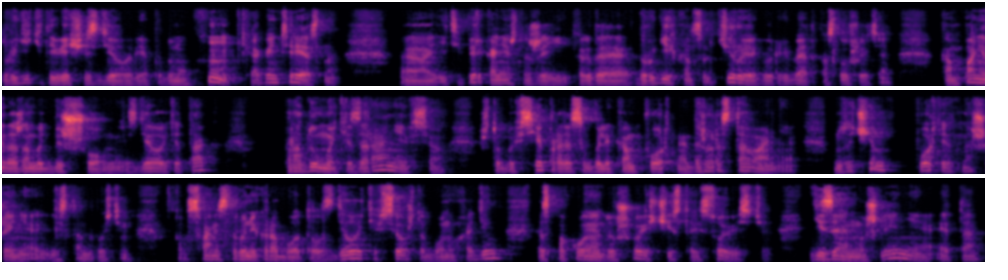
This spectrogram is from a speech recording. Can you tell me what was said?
Другие какие-то вещи сделали. Я подумал, хм, как интересно. Э, и теперь, конечно, же, когда я других консультирую, я говорю, ребята, послушайте, компания должна быть бесшовной, сделайте так, продумайте заранее все, чтобы все процессы были комфортные, даже расставание. Ну зачем портить отношения, если там, допустим, с вами сотрудник работал? Сделайте все, чтобы он уходил со спокойной душой и с чистой совестью. Дизайн мышления – это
